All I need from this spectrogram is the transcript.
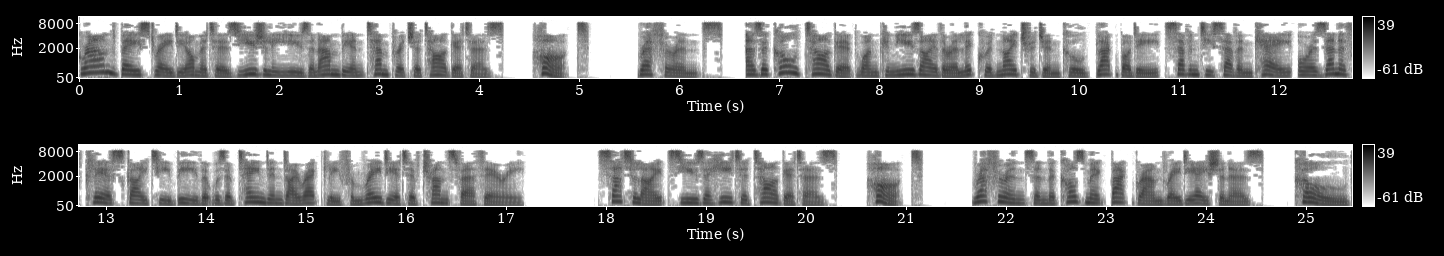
Ground-based radiometers usually use an ambient temperature target as hot reference. As a cold target one can use either a liquid nitrogen-cooled blackbody 77K or a zenith clear sky TB that was obtained indirectly from radiative transfer theory. Satellites use a heated target as hot reference and the cosmic background radiation as cold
